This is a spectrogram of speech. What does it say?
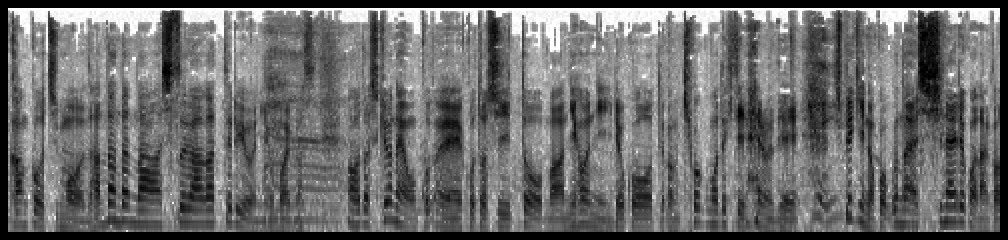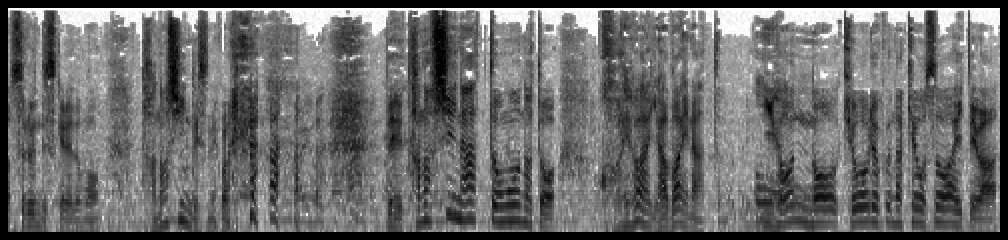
観光地もだんだんだんだん質が上がっているように思います。まあ、私、去年、えー、今年と、まあ、日本に旅行というか帰国もできていないので、北京の国内、市内旅行なんかをするんですけれども、楽しいんですね、これ。で、楽しいなと思うのと、これはやばいなと。日本の強力な競争相手は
